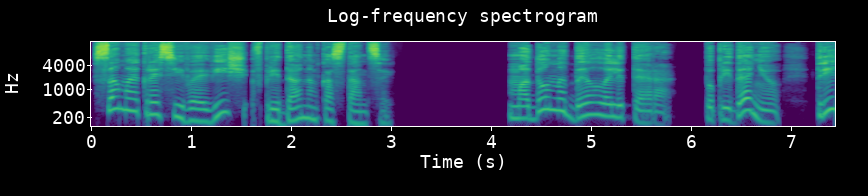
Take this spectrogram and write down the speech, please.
самая красивая вещь в приданом Костанце. Мадонна Делла Литера. По преданию, 3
